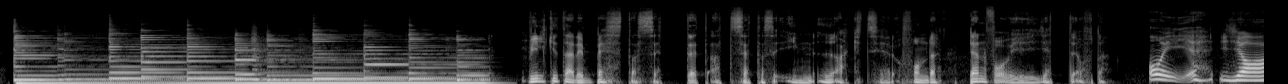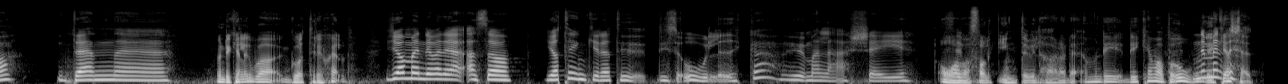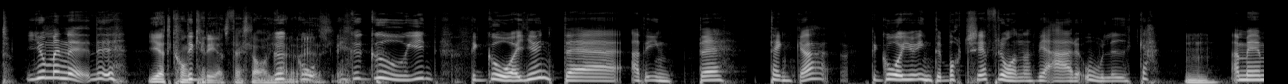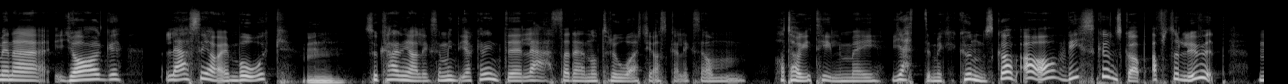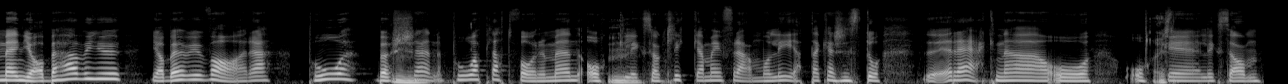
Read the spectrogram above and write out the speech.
Vilket är det bästa sättet att sätta sig in i aktier och fonder? Den får vi ju jätteofta. Oj, ja, den... Eh... Men du kan ju bara gå till dig själv. Ja, men det var det, alltså, jag tänker att det, det är så olika hur man lär sig. Åh, Sen- vad folk inte vill höra det. Men det, det kan vara på olika Nej, men- sätt. Jo, men eh, det, Ge ett konkret förslag. det, det, går ju inte, det går ju inte att inte tänka. Det går ju inte bortse från att vi är olika. Mm. Men jag menar, jag, läser jag en bok Mm. så kan jag liksom inte, jag kan inte läsa den och tro att jag ska liksom ha tagit till mig jättemycket kunskap. Ja, viss kunskap, absolut. Men jag behöver ju, jag behöver ju vara på börsen, på plattformen och Mm. liksom klicka mig fram och leta, kanske stå, räkna och, och eh, liksom,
